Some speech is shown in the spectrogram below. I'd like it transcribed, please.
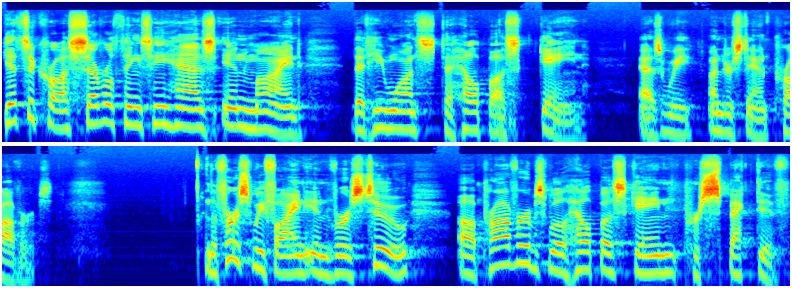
gets across several things he has in mind that he wants to help us gain as we understand Proverbs. The first we find in verse 2 uh, Proverbs will help us gain perspective.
